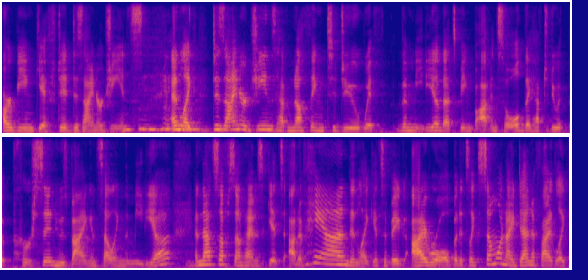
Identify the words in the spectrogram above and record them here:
are being gifted designer jeans. and like designer jeans have nothing to do with the media that's being bought and sold. They have to do with the person who's buying and selling the media. Mm-hmm. And that stuff sometimes gets out of hand and like it's a big eye roll, but it's like someone identified like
